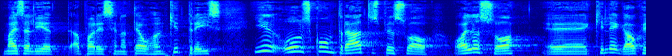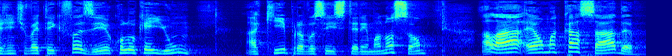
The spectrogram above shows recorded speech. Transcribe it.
mas ali é aparecendo até o rank 3. E os contratos, pessoal, olha só, é, que legal que a gente vai ter que fazer. Eu coloquei um aqui para vocês terem uma noção. Ah lá, é uma caçada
